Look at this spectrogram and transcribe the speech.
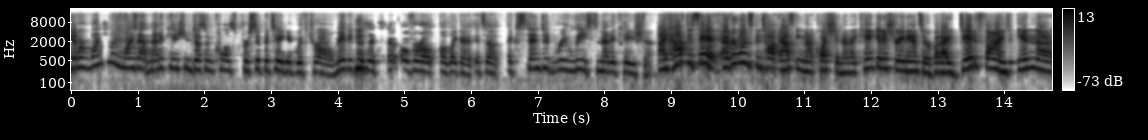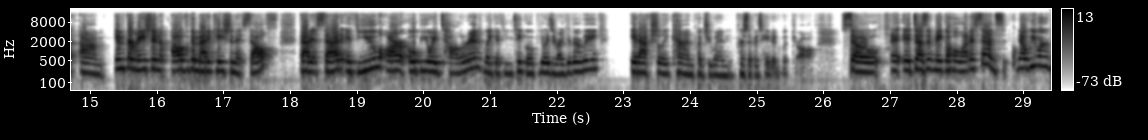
Yep. We're wondering why that medication doesn't cause precipitated withdrawal. Maybe because it's overall like a it's a extended release medication. I have to say, everyone's been ta- asking that question, and I can't get a straight answer. But I did find in the um, information of the medication itself that it said if you are opioid tolerant, like if you take opioids regularly, it actually can put you in precipitated withdrawal. So it doesn't make a whole lot of sense. Now we were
